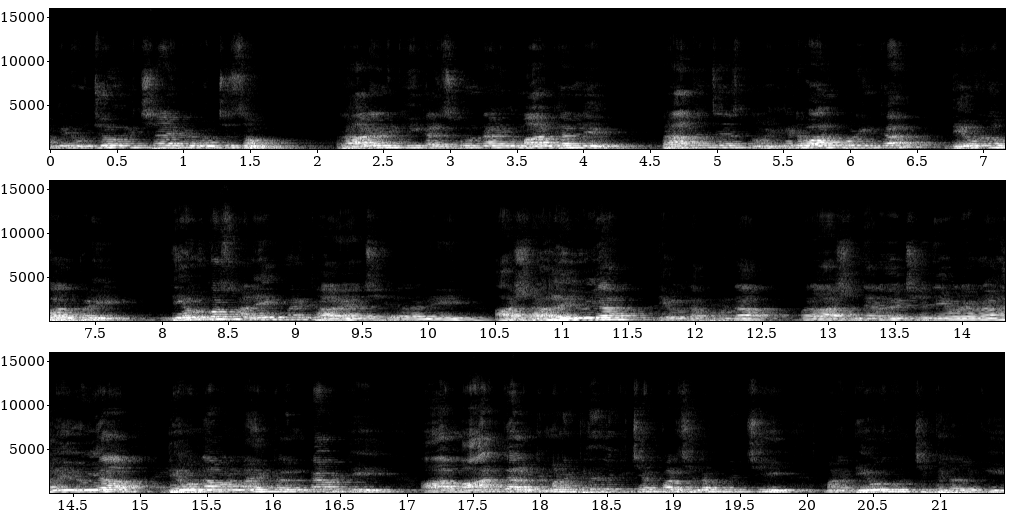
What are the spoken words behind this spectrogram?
ఇక్కడ ఉద్యోగం ఇచ్చా ఇక్కడికి వచ్చేసాం. రావడానికి కలుసుకోవడానికి మార్గాలు లేవు. ప్రార్థన చేస్తున్నాం. ఎందుకంటే వాళ్ళు కూడా ఇంకా దేవుడిలో బలపడి దేవుడి కోసం అనేకమైన కార్యాలు చేయాలని ఆశ. హలేలుయా దేవుడు తప్పకుండా మరి ఆశ నెరవేర్చే దేవుడు ఏమైనా హలేలుయా దేవుడు నామని మహిళలు కాబట్టి ఆ మార్గాలు అంటే మన పిల్లలకి చెప్పాలి. చిన్నప్పటి నుంచి మన దేవుడి గురించి పిల్లలకి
